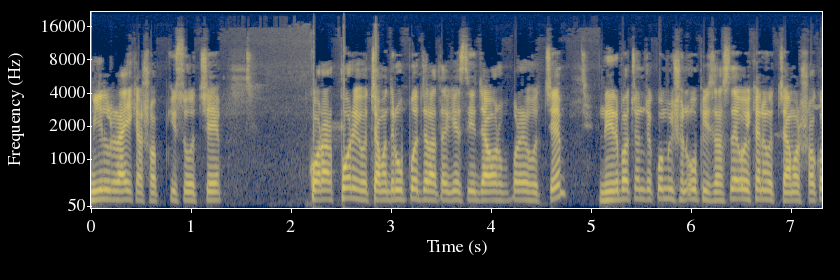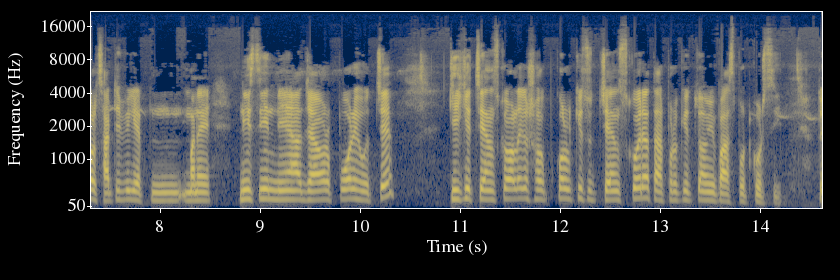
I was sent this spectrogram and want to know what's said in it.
মিল রাইখা সব কিছু হচ্ছে করার পরে হচ্ছে আমাদের উপজেলাতে গেছি যাওয়ার পরে হচ্ছে নির্বাচন যে কমিশন অফিস আছে, ওইখানে হচ্ছে আমার সকল সার্টিফিকেট মানে নিচে নেওয়া যাওয়ার পরে হচ্ছে কী কী চেঞ্জ করা লাগে, সকল কিছু চেঞ্জ করে তারপর কিন্তু আমি পাসপোর্ট করছি। তো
